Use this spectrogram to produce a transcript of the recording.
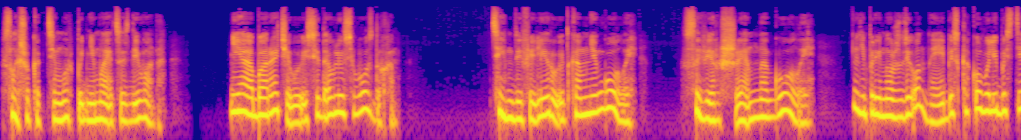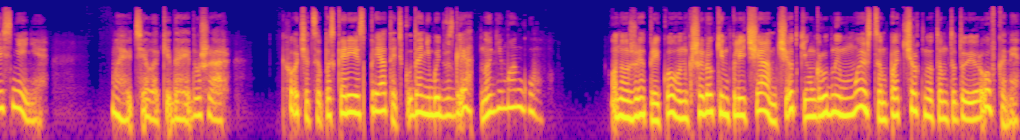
Слышу, как Тимур поднимается с дивана. Я оборачиваюсь и давлюсь воздухом. Тим дефилирует ко мне голый. Совершенно голый. Непринуждённый и без какого-либо стеснения. Моё тело кидает в жар. Хочется поскорее спрятать куда-нибудь взгляд, но не могу. Он уже прикован к широким плечам, чётким грудным мышцам, подчеркнутым татуировками,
